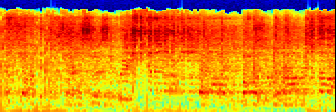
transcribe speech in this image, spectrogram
a turn, Texas. We should have the way,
